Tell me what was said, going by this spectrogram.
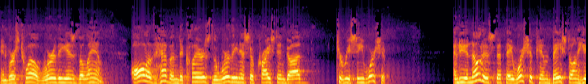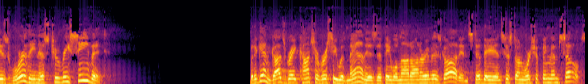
In verse 12, worthy is the Lamb. All of heaven declares the worthiness of Christ and God to receive worship. And do you notice that they worship him based on his worthiness to receive it? But again, God's great controversy with man is that they will not honor him as God. Instead, they insist on worshiping themselves.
